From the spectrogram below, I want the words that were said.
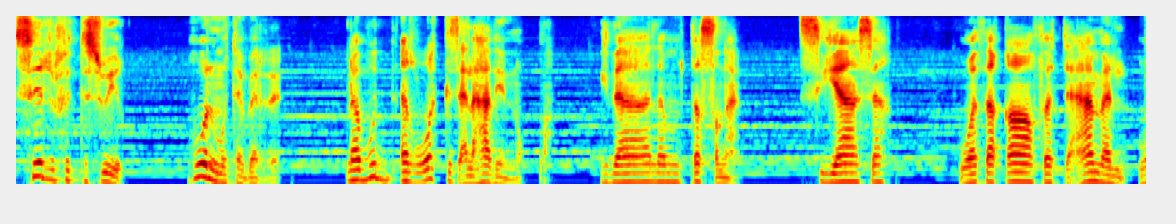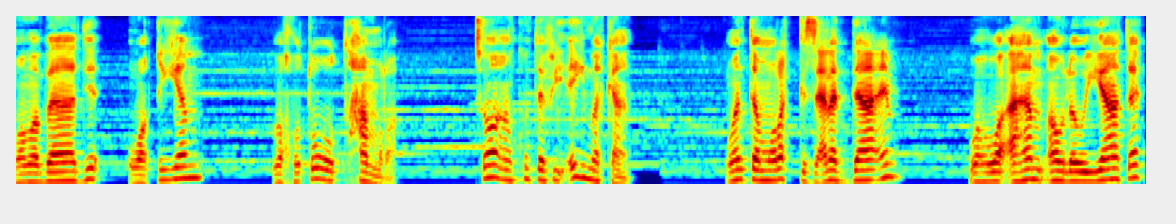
سر في التسويق هو المتبرع. لابد أن نركز على هذه النقطة. إذا لم تصنع سياسة وثقافة عمل ومبادئ وقيم وخطوط حمراء سواء كنت في أي مكان وأنت مركز على الداعم وهو أهم أولوياتك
